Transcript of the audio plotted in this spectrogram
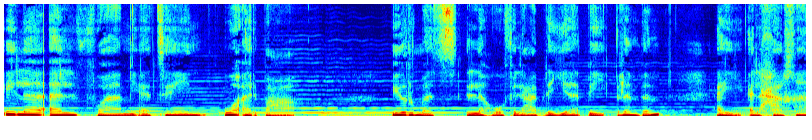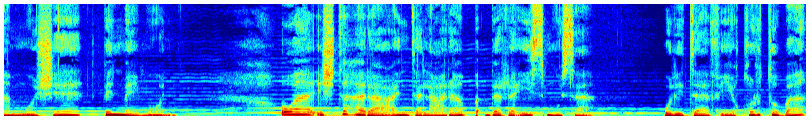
إلى 1204 يرمز له في العبرية برمبم أي الحاخام موشي بن ميمون. واشتهر عند العرب بالرئيس موسى. ولد في قرطبة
